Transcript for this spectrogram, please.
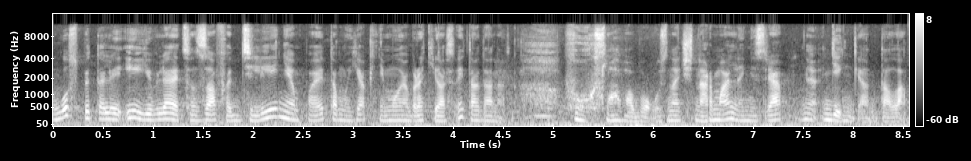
госпитале и является зав. отделением, поэтому я к нему и обратилась. И тогда она сказала, фух, слава богу, значит нормально, не зря э, деньги отдала.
